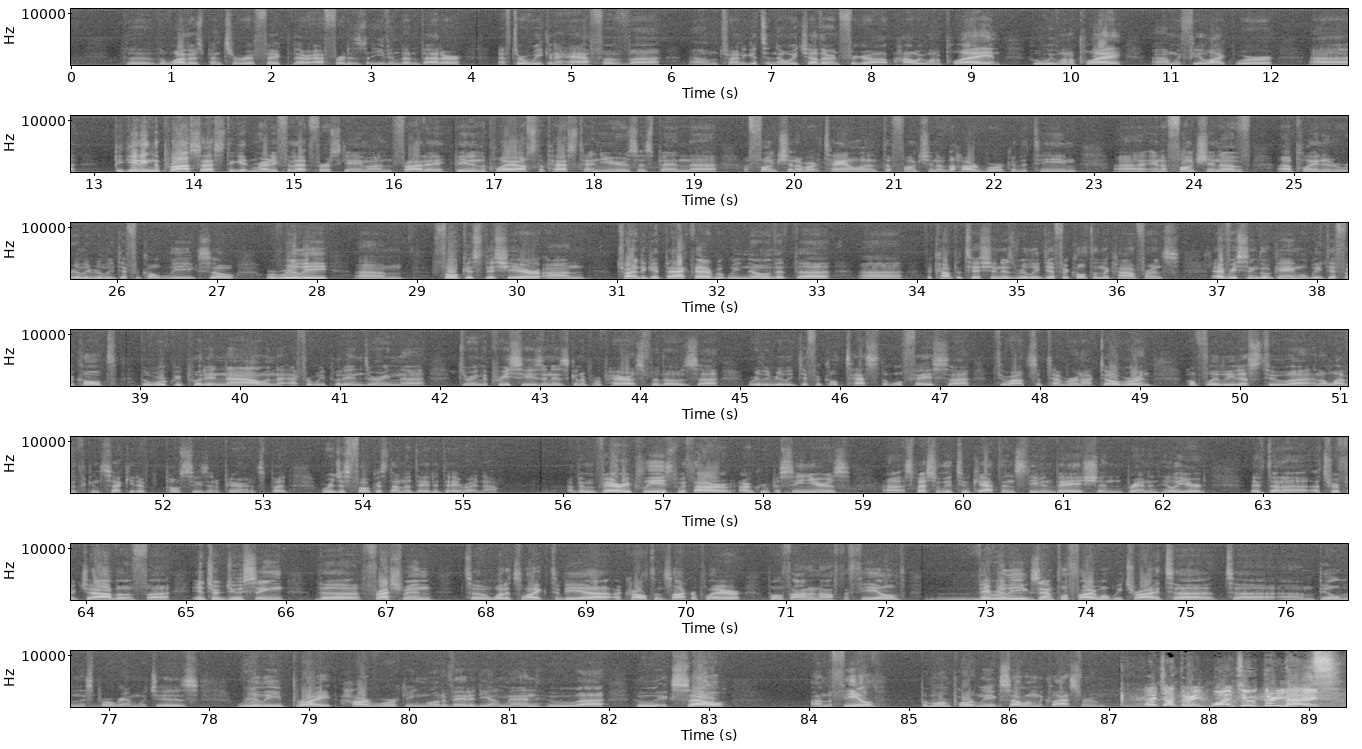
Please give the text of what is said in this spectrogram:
the the weather's been terrific. Their effort has even been better after a week and a half of uh, um, trying to get to know each other and figure out how we want to play and who we want to play. Um, we feel like we're uh, beginning the process to getting ready for that first game on Friday. Being in the playoffs the past 10 years has been uh, a function of our talent, a function of the hard work of the team, uh, and a function of uh, playing in a really, really difficult league. So we're really um, focused this year on trying to get back there, but we know that the, uh, the competition is really difficult in the conference. Every single game will be difficult. The work we put in now and the effort we put in during the during the preseason is going to prepare us for those uh, really, really difficult tests that we'll face uh, throughout September and October and hopefully lead us to uh, an 11th consecutive postseason appearance. But we're just focused on the day-to-day -day right now. I've been very pleased with our, our group of seniors, uh, especially the two captains, Stephen Baish and Brandon Hilliard. They've done a, a terrific job of uh, introducing the freshmen to what it's like to be a, a, Carleton soccer player, both on and off the field. They really exemplify what we try to, to um, build in this program, which is really bright, hardworking, motivated young men who, uh, who excel on the field, but more importantly, excel in the classroom. Nice on three. One, two, three. Nice.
